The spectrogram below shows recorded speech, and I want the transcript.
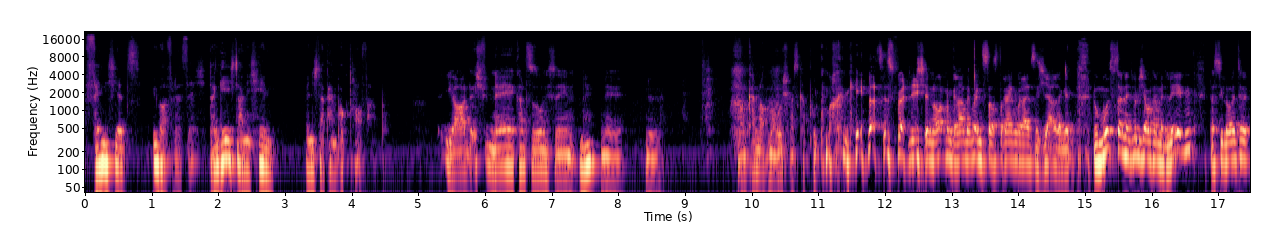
fände ich jetzt überflüssig. Dann gehe ich da nicht hin, wenn ich da keinen Bock drauf habe. Ja, ich, nee, kannst du so nicht sehen. Nee? Nee, nö. Man kann auch mal ruhig was kaputt machen gehen. Das ist völlig in Ordnung, gerade wenn es das 33 Jahre gibt. Du musst dann natürlich auch damit leben, dass die Leute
